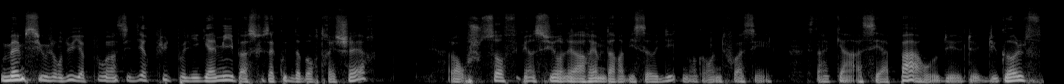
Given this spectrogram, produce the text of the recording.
même si aujourd'hui il y a pour ainsi dire plus de polygamie parce que ça coûte d'abord très cher. Alors, sauf bien sûr les harems d'Arabie Saoudite, mais encore une fois, c'est un cas assez à part du Golfe.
